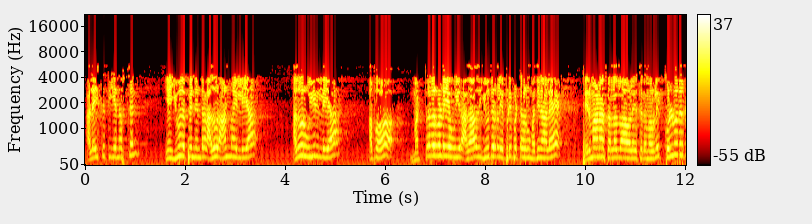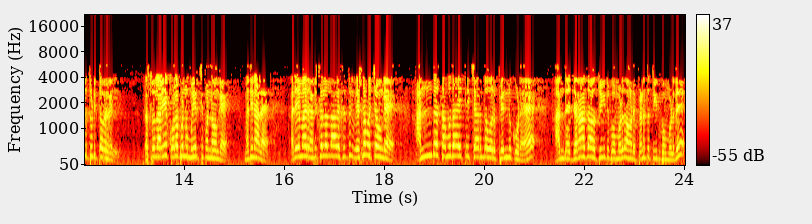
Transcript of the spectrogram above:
அலைசத்திய நப்சன் என் யூத பெண் என்றால் அது ஒரு ஆன்மா இல்லையா? அது ஒரு உயிர் இல்லையா? அப்போ மற்றவர்களுடைய உயிர் அதாவது யூதர்கள் எப்படிப்பட்டவர்கள் மதினாலே பெருமானா சல்லல்லா அலையம் அவர்களை கொள்வதற்கு துடித்தவர்கள். ரசூல்லாவே கொலை பண்ண முயற்சி பண்ணவங்க மதினால. அதே மாதிரி நபிசல்லா அலிசத்துக்கு விஷம் வச்சவங்க. அந்த சமுதாயத்தை சார்ந்த ஒரு பெண்ணு கூட அந்த ஜனாதாவை தூக்கிட்டு போகும்பொழுது அவங்களுடைய பிணத்தை தூக்கிட்டு போகும்பொழுது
